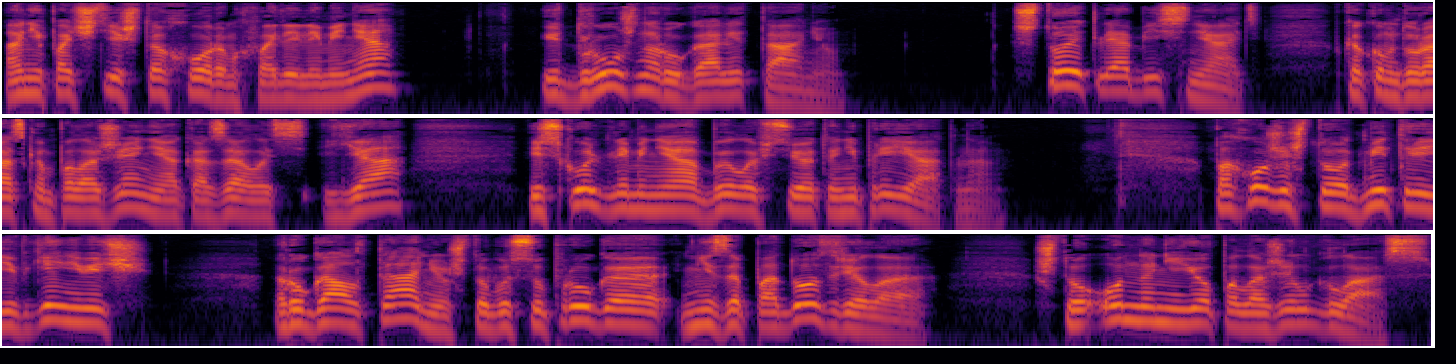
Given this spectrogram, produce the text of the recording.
Они почти что хором хвалили меня и дружно ругали Таню. Стоит ли объяснять, в каком дурацком положении оказалась я, и сколь для меня было все это неприятно? Похоже, что Дмитрий Евгеньевич ругал Таню, чтобы супруга не заподозрила, что он на нее положил глаз.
